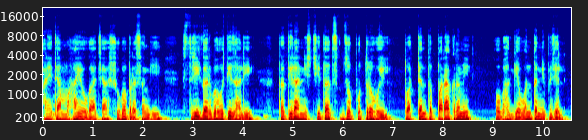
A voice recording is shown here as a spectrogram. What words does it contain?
आणि त्या महायोगाच्या शुभप्रसंगी स्त्री गर्भवती झाली तर तिला निश्चितच जो पुत्र होईल तो अत्यंत पराक्रमी व भाग्यवंत निपजेल.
